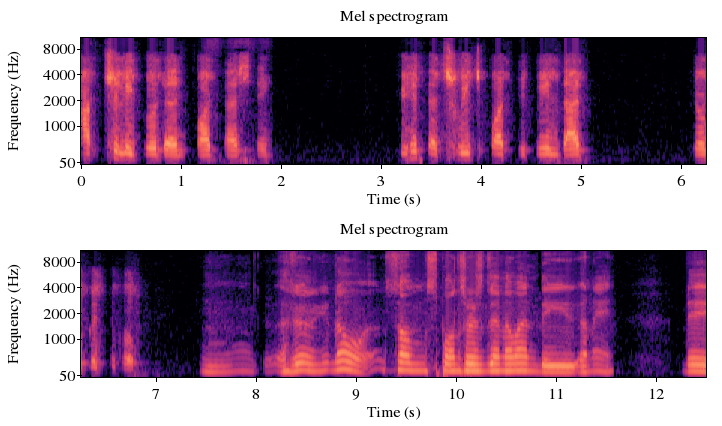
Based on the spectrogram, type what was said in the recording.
actually good at podcasting. You hit that sweet spot between that, you're good to go. Mm, you know, some sponsors din naman, they, ano eh, they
